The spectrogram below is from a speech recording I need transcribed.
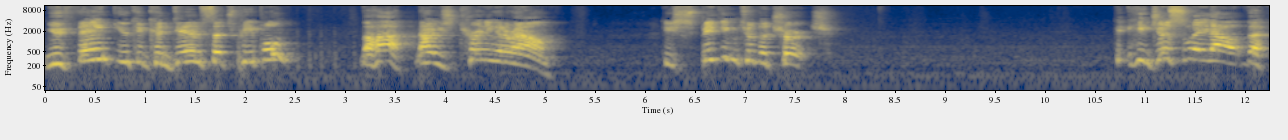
You think you can condemn such people? Aha, now he's turning it around. He's speaking to the church. He just laid out the,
